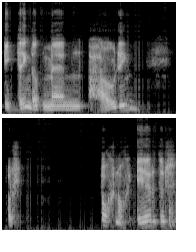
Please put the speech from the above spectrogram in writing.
ik denk dat mijn houding er toch nog eerder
